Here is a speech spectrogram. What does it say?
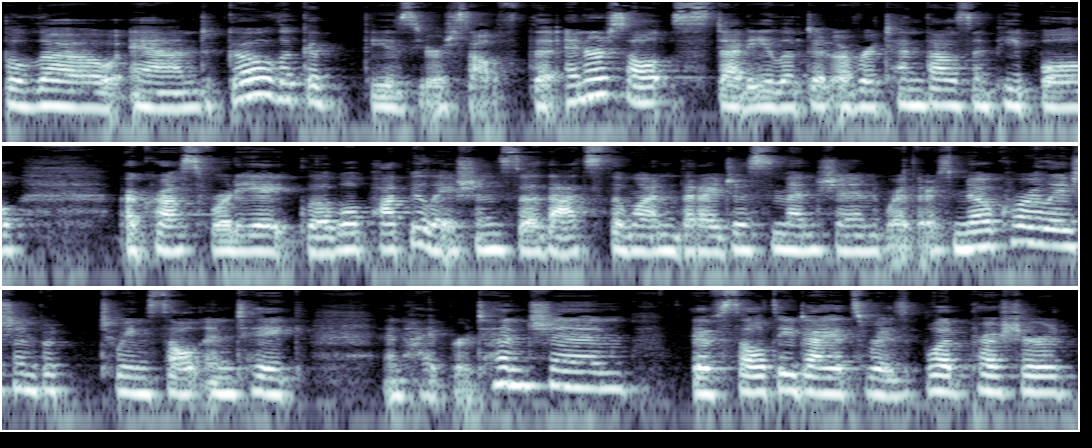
below and go look at these yourself. The Intersalt study looked at over 10,000 people across 48 global populations. So that's the one that I just mentioned, where there's no correlation between salt intake and hypertension. If salty diets raise blood pressure,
